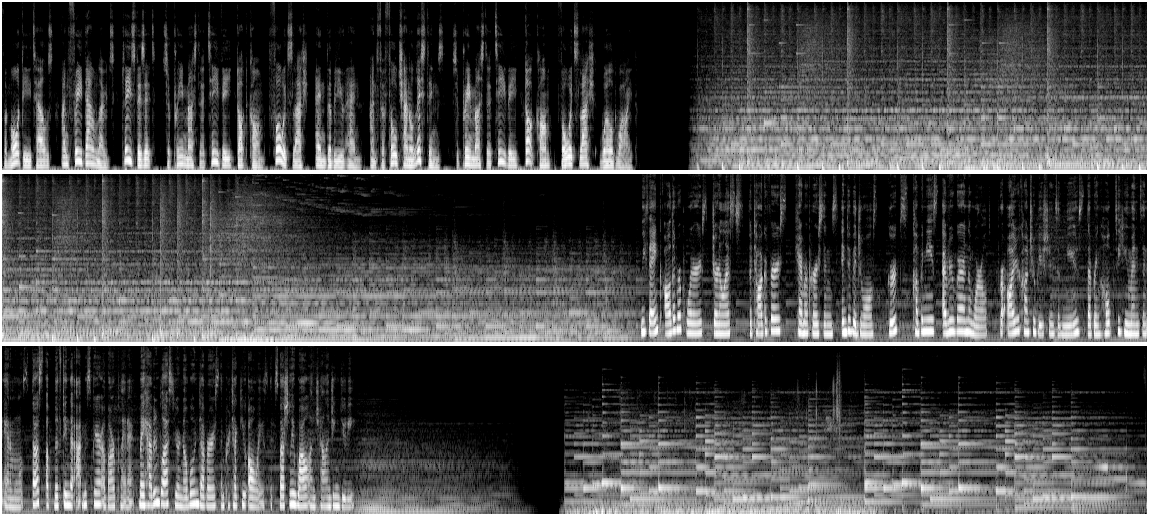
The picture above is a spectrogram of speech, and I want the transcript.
For more details and free downloads, please visit suprememastertv.com forward slash NWN. And for full channel listings, suprememastertv.com forward slash worldwide. We thank all the reporters, journalists, photographers, camera persons, individuals, groups, companies everywhere in the world for all your contributions of news that bring hope to humans and animals, thus uplifting the atmosphere of our planet. May heaven bless your noble endeavors and protect you always, especially while on challenging duty.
